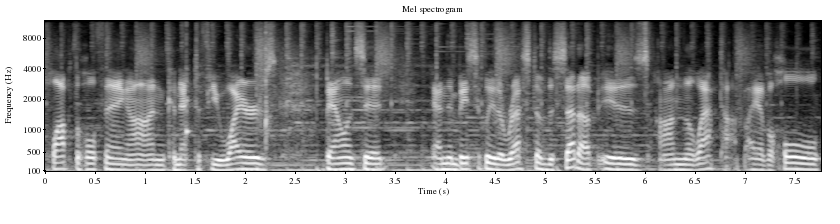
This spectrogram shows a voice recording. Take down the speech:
plop the whole thing on, connect a few wires, balance it, and then basically the rest of the setup is on the laptop. I have a whole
